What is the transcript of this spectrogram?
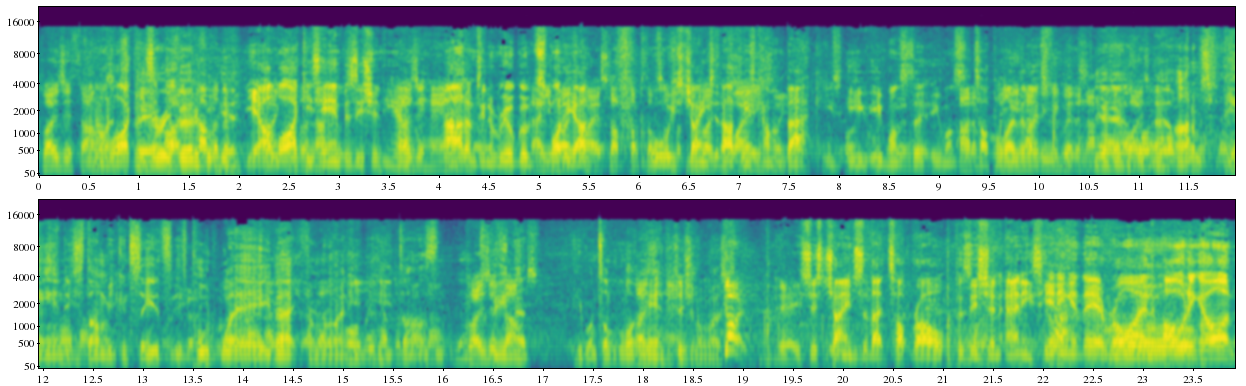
Close your thumb. And I like his, Very I- vertical cover the- here. yeah, I like his hand position here. Close your hands. Adam's in a real good No, spot here. Stop, stop, stop, oh, stop, he's changed it up. He's way. coming back. He's, he, he wants to he wants to topple over those with where the fingers. Yeah, are uh, Adam's hand, his thumb, you can see it's, it's pulled way back from Ryan. He, he doesn't want to be in that. Thumbs. He wants a low Close hand position almost. Go! Yeah, he's just changed to that top roll position and he's hitting it there. Oh. Ryan Oh. holding on.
